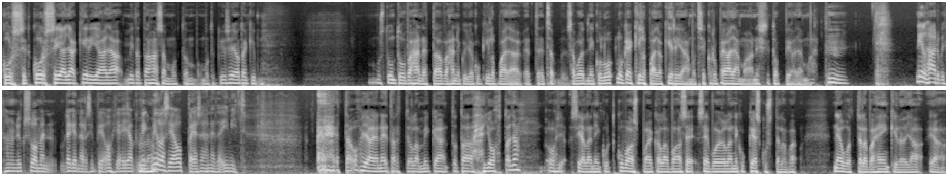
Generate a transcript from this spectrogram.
kurssit, kurssia ja kirjaa ja mitä tahansa, mutta, mutta kyllä se jotenkin, musta tuntuu vähän, että on vähän niin kuin joku kilpaaja, että, että sä, sä voit niin kuin lukea kilpaajokirjaa, mutta sitten kun rupeaa ajamaan, niin sitten oppii ajamaan. Että. Mm. Neil Hardwickhan on yksi Suomen legendaarisimpia ohjaajia. M- millaisia oppeja sä häneltä imit? Että ohjaajan ei tarvitse olla mikään tota, johtaja ohja- siellä niin kuin kuvauspaikalla, vaan se, se voi olla niin kuin keskusteleva, neuvotteleva henkilö ja, ja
